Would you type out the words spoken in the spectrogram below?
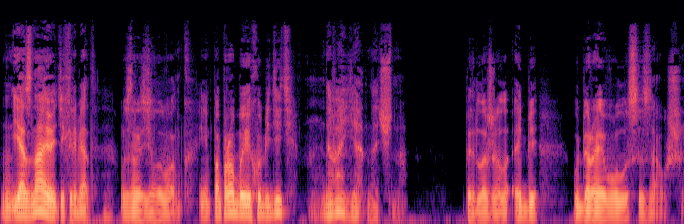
— Я знаю этих ребят, — возразила Вонг, — и попробую их убедить. — Давай я начну, — предложила Эбби, убирая волосы за уши.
